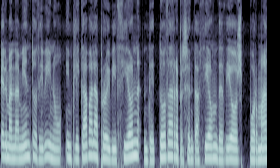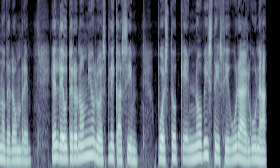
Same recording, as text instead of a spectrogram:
El mandamiento divino implicaba la prohibición de toda representación de Dios por mano del hombre. El Deuteronomio lo explica así, puesto que no visteis figura alguna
